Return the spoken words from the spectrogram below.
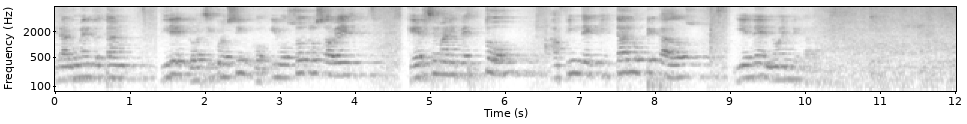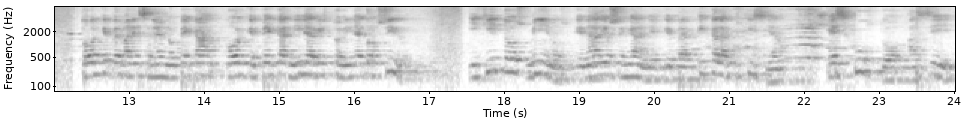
El argumento es tan directo, versículo 5, y vosotros sabéis que Él se manifestó a fin de quitar los pecados y en Él no hay pecado. Todo el que permanece en Él no peca, todo el que peca ni le ha visto ni le ha conocido. Hijitos míos, que nadie os engañe, que practica la justicia, es justo así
